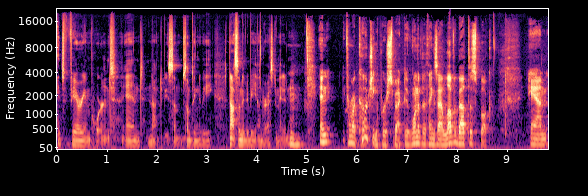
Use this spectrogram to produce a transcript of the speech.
it's very important and not to be some something to be not something to be underestimated. And from a coaching perspective, one of the things I love about this book, and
